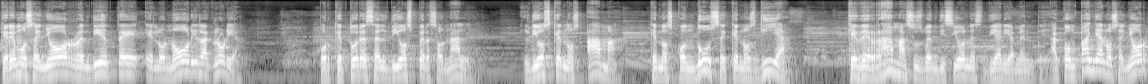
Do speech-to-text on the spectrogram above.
Queremos, Señor, rendirte el honor y la gloria porque tú eres el Dios personal, el Dios que nos ama, que nos conduce, que nos guía, que derrama sus bendiciones diariamente. Acompáñanos, Señor,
